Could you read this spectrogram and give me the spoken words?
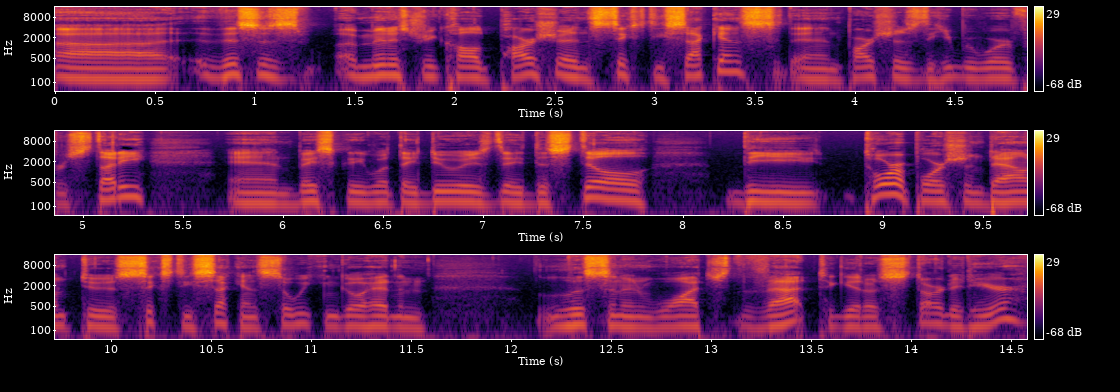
uh, this is a ministry called Parsha in 60 seconds, and Parsha is the Hebrew word for study. And basically, what they do is they distill the Torah portion down to 60 seconds. So we can go ahead and listen and watch that to get us started here.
